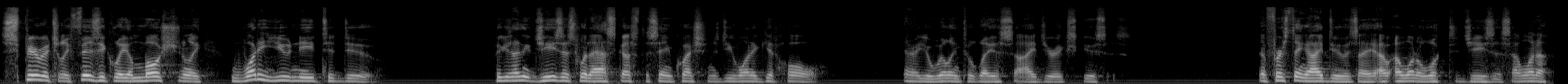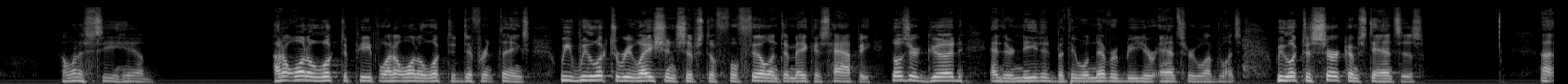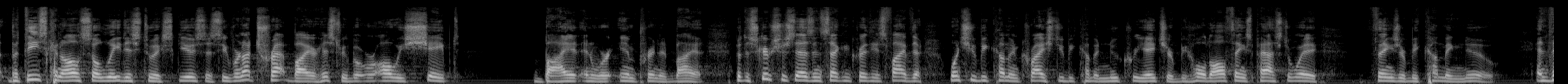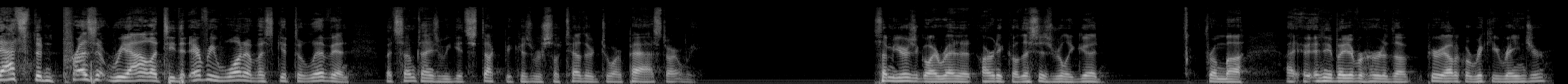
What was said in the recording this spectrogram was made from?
Spiritually, physically, emotionally, what do you need to do? Because I think Jesus would ask us the same questions Do you want to get whole? And are you willing to lay aside your excuses? The first thing I do is I, I, I want to look to Jesus. I want to, I want to see him. I don't want to look to people. I don't want to look to different things. We, we look to relationships to fulfill and to make us happy. Those are good and they're needed, but they will never be your answer, loved ones. We look to circumstances. Uh, but these can also lead us to excuses. See, we're not trapped by our history, but we're always shaped by it and we're imprinted by it. But the scripture says in 2 Corinthians 5 that once you become in Christ, you become a new creature. Behold, all things passed away, things are becoming new. And that's the present reality that every one of us get to live in. But sometimes we get stuck because we're so tethered to our past, aren't we? Some years ago, I read an article. This is really good. From uh, anybody ever heard of the periodical Ricky Ranger?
